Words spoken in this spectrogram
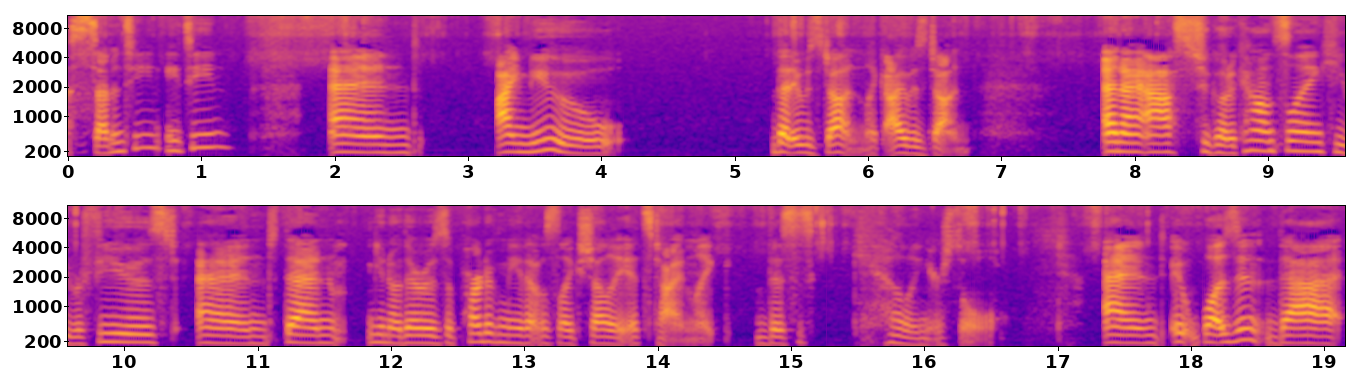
17, 18. And I knew that it was done. Like I was done. And I asked to go to counseling. He refused. And then, you know, there was a part of me that was like, Shelly, it's time. Like, this is killing your soul. And it wasn't that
